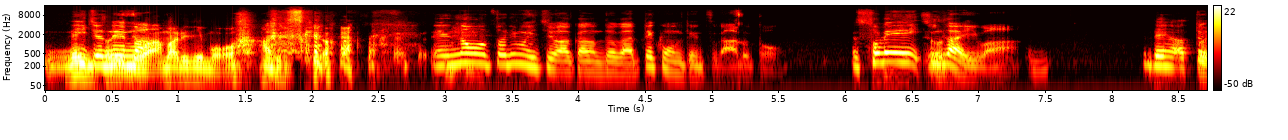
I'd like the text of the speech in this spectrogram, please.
ネイ一応ね、というのはまあまりにも、あれですけど。ノートにも一応アカウントがあってコンテンツがあると。それ以外は、で、あと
